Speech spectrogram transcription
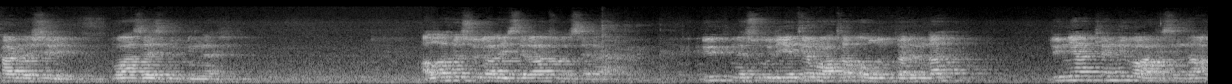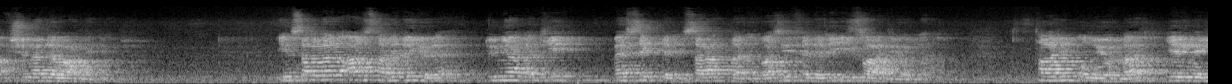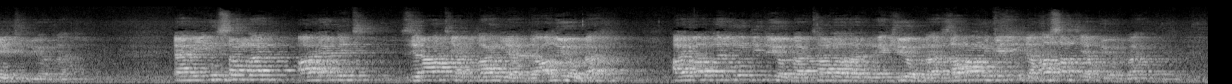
kardeşleri, muazzez müminler. Allah Resulü Aleyhisselatü Vesselam büyük mesuliyete muhatap olduklarında dünya kendi vadisinde akışına devam ediyor. İnsanlar arz talebe göre dünyadaki meslekleri, sanatları, vazifeleri ifa ediyorlar. Talip oluyorlar, yerine getiriyorlar. Yani insanlar alemde ziraat yapılan yerde alıyorlar, hayvanlarını gidiyorlar, tarlalarını ekiyorlar, zamanı gelince hasat yapıyorlar.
